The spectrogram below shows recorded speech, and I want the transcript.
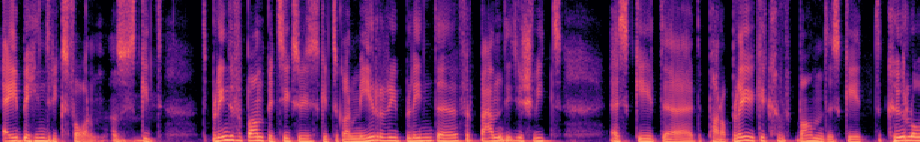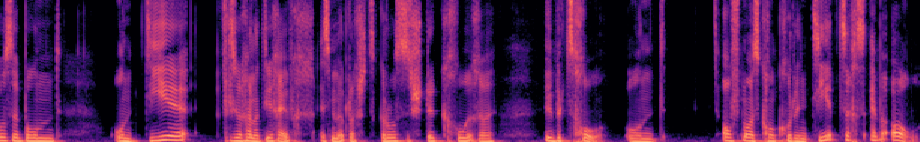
eine Behinderungsform. Also es gibt den Blindenverband, beziehungsweise es gibt sogar mehrere Blindenverbände in der Schweiz. Es gibt äh, den Paraplegikerverband, es gibt den Gehörlosenbund und die versuchen natürlich einfach ein möglichst grosses Stück Kuchen überzukommen. Und oftmals konkurrenziert sich eben auch.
